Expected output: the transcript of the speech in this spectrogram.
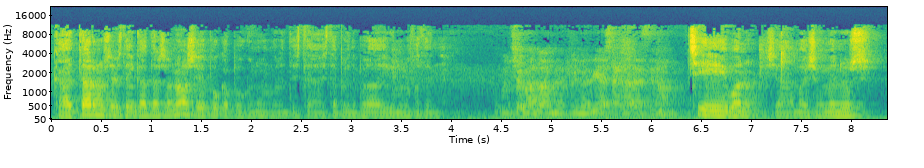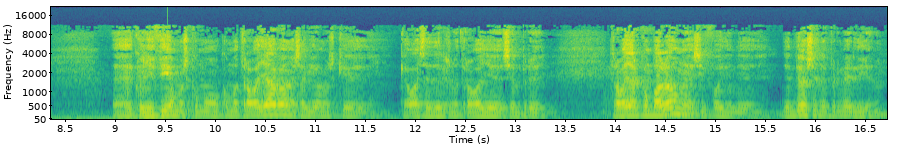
catarnos eles teñen que atarse a nós e pouco a pouco non? durante esta, esta pretemporada iremos facendo Mucho balón no primer día, se agradece, non? Sí, bueno, xa máis ou menos eh, coñecíamos como, como traballaban e sabíamos que, que a base deles no traballo é sempre traballar con balón e así foi dende, dende hoxe, dende o primer día, non?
